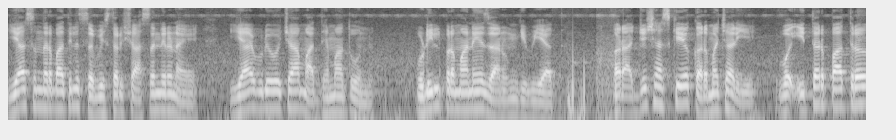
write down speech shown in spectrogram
या संदर्भातील सविस्तर शासन निर्णय या व्हिडिओच्या माध्यमातून पुढीलप्रमाणे जाणून घेऊयात. राज्य शासकीय कर्मचारी व इतर पात्र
